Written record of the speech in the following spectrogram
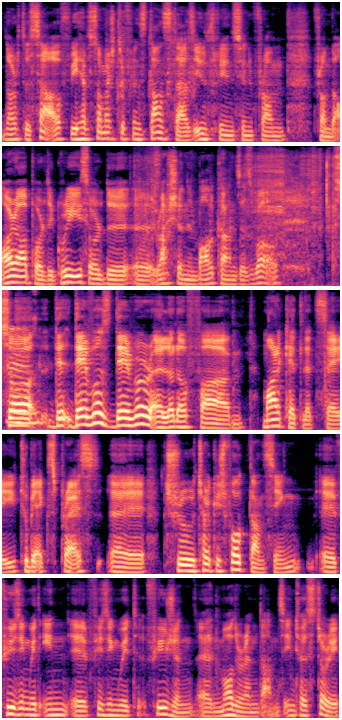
north to south we have so much different dance styles influencing from from the arab or the greece or the uh, russian and balkans as well so mm. th- there was there were a lot of um, market, let's say, to be expressed uh, through Turkish folk dancing, uh, fusing with in uh, fusing with fusion and modern dance into a story.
